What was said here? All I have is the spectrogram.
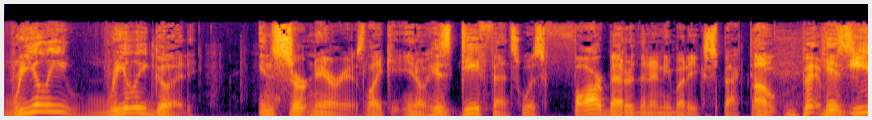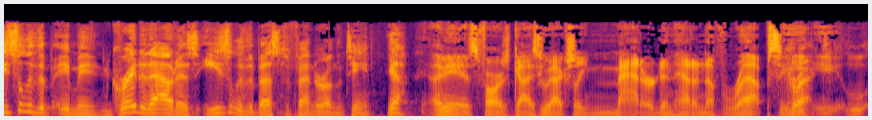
really, really good in certain areas. Like, you know, his defense was far better than anybody expected. Oh, but his easily the I mean graded out as easily the best defender on the team. yeah, I mean, as far as guys who actually mattered and had enough reps, He- Correct. he- Lon-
